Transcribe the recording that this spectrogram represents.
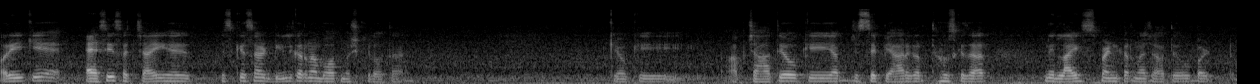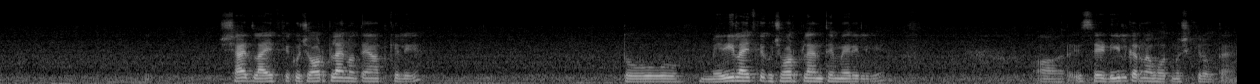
और ये कि ऐसी सच्चाई है जिसके साथ डील करना बहुत मुश्किल होता है। क्योंकि आप चाहते हो कि आप जिससे प्यार करते हो, उसके साथ अपनी लाइफ स्पेंड करना चाहते हो बट शायद लाइफ के कुछ और प्लान होते हैं आपके लिए। तो मेरी लाइफ के कुछ और प्लान थे मेरे लिए, और इससे डील करना बहुत मुश्किल होता है।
